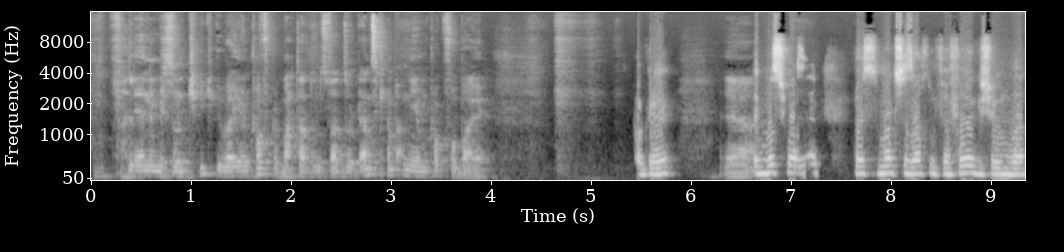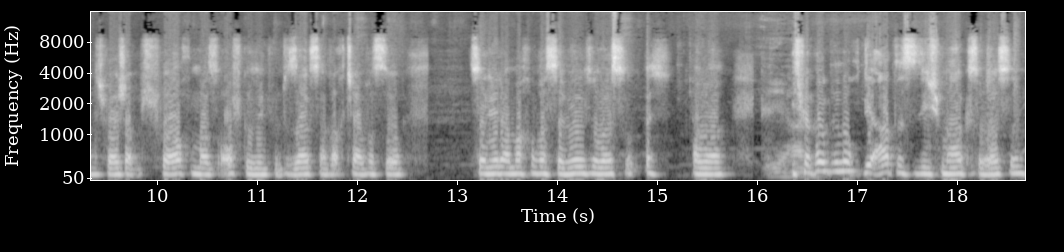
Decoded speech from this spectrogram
weil er nämlich so einen Cheat über ihren Kopf gemacht hat und zwar so ganz knapp an ihrem Kopf vorbei. Okay. Ja, Dann muss ich mal sagen, weißt du, manche Sachen verfolge ich irgendwann nicht, weil ich habe mich früher auch immer so aufgeregt, wenn du sagst einfach, tja, einfach so, soll jeder machen, was er will, so weißt du. Aber ja ich verfolge nur noch die Artists, die ich mag, so weißt du.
